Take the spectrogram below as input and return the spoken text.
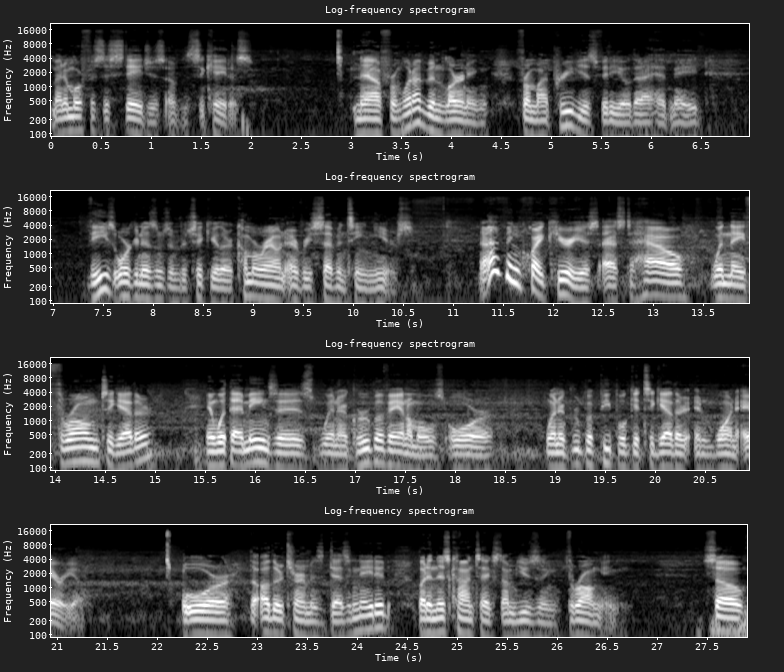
metamorphosis stages of the cicadas. Now, from what I've been learning from my previous video that I had made, these organisms in particular come around every 17 years. Now, I've been quite curious as to how, when they throng together, and what that means is when a group of animals or when a group of people get together in one area, or the other term is designated, but in this context, I'm using thronging. So,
